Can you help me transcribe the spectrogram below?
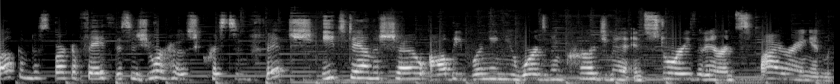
welcome to Spark of Faith. This is your host, Kristin Fitch. Each day on the show, I'll be bringing you words of encouragement and stories that are inspiring and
